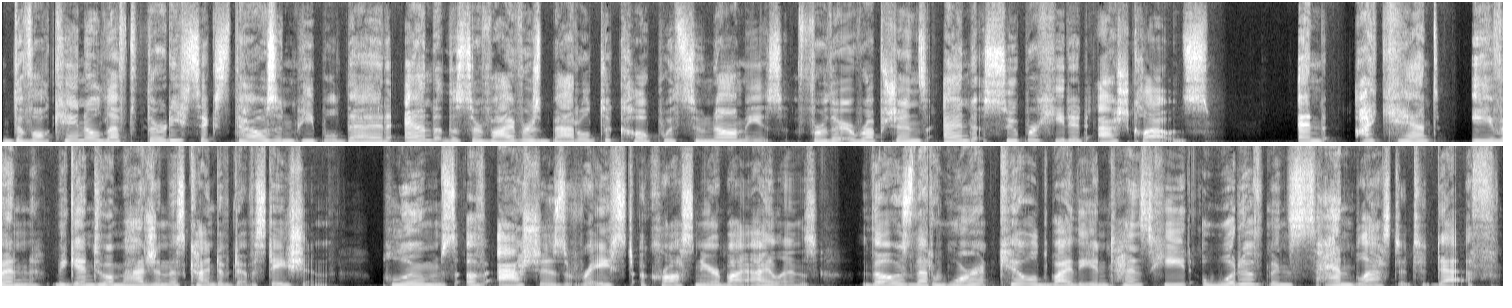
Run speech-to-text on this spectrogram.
The volcano left 36,000 people dead, and the survivors battled to cope with tsunamis, further eruptions, and superheated ash clouds. And I can't even begin to imagine this kind of devastation. Plumes of ashes raced across nearby islands. Those that weren't killed by the intense heat would have been sandblasted to death.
